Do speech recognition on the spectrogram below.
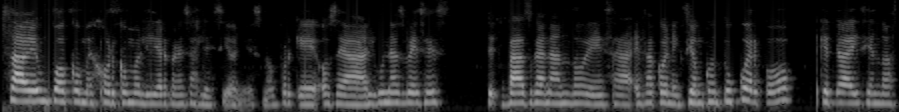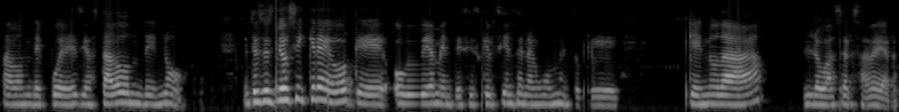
sabe un poco mejor cómo lidiar con esas lesiones, ¿no? Porque, o sea, algunas veces vas ganando esa, esa conexión con tu cuerpo que te va diciendo hasta dónde puedes y hasta dónde no. Entonces yo sí creo que obviamente si es que él siente en algún momento que, que no da, lo va a hacer saber,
